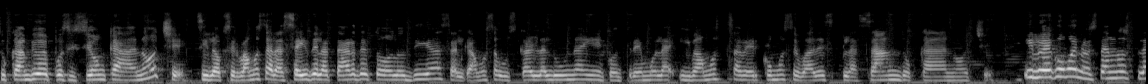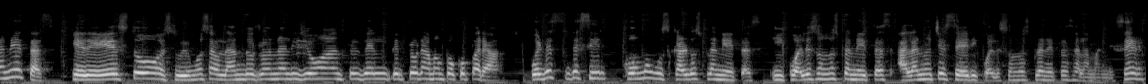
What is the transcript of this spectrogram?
su cambio de posición cada noche. Si la observamos a las 6 de la tarde todos los días, salgamos a buscar la luna y encontrémosla y vamos a ver cómo se va desplazando cada noche. Y luego, bueno, están los planetas, que de esto estuvimos hablando Ronald y yo antes del, del programa un poco para ¿Puedes decir cómo buscar los planetas y cuáles son los planetas al anochecer y cuáles son los planetas al amanecer?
